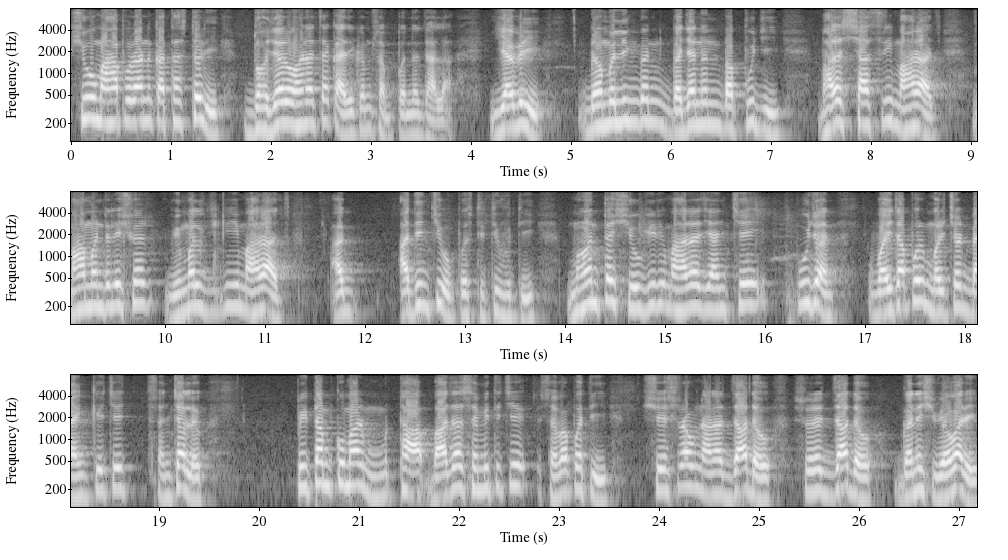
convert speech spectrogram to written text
शिवमहापुराण कथास्थळी ध्वजारोहणाचा कार्यक्रम संपन्न झाला. यावेळी ब्रह्मलिंगन गजानन बापूजी भारतशास्त्री महाराज महामंडलेश्वर विमलगिरी महाराज आग- आदींची उपस्थिती होती. महंत शिवगिरी महाराज यांचे पूजन वैजापूर मर्चंट बँकेचे संचालक प्रीतम कुमार मुठा बाजार समितीचे सभापती शेषराव नाना जाधव सुरेश जाधव गणेश व्यवहारे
